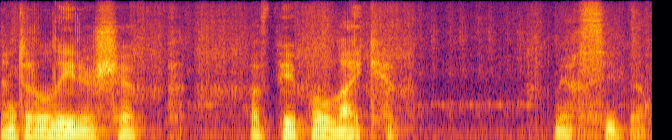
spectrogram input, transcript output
and to the leadership of people like him. Merci, Bill.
